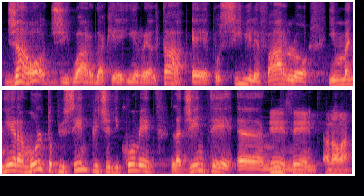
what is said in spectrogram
Già oggi, guarda che in realtà è possibile farlo in maniera molto più semplice di come la gente... Ehm... Sì, sì, no, no, ma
